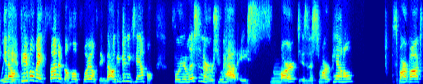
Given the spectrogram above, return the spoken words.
We you know, can. people make fun of the whole foil thing, but I'll give you an example. For your listeners who have a smart, is it a smart panel? Smart box.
